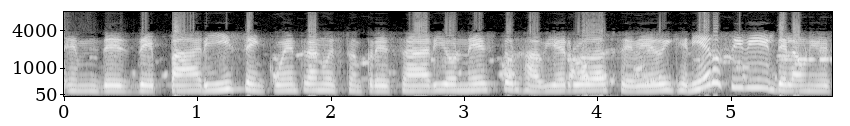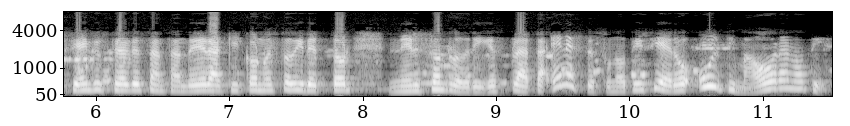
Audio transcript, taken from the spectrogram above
em, desde París se encuentra nuestro empresario Néstor Javier Roda Acevedo, ingeniero civil de la Universidad Industrial de Santander, aquí con nuestro director Nelson Rodríguez Plata en este su noticiero, Última Hora Noticias.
